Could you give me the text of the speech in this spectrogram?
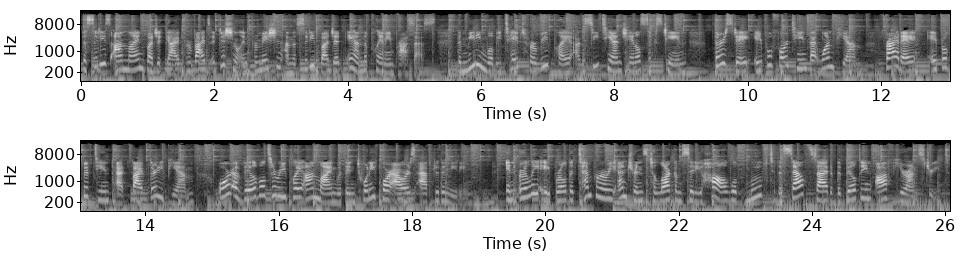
The city's online budget guide provides additional information on the city budget and the planning process. The meeting will be taped for replay on CTN Channel 16 Thursday, April 14th at 1 p.m., Friday, April 15th at 5:30 p.m., or available to replay online within 24 hours after the meeting. In early April, the temporary entrance to Larcom City Hall will move to the south side of the building off Huron Street.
